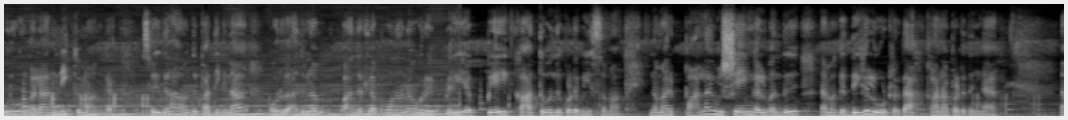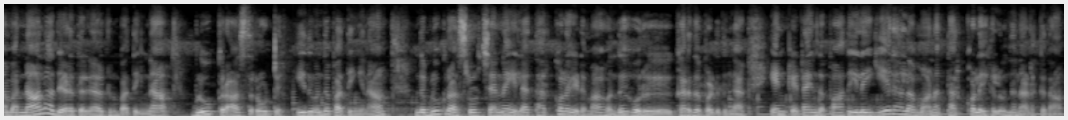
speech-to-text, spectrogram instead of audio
உருவங்களாக நிற்குமாங்க ஸோ இதெல்லாம் வந்து பார்த்தீங்கன்னா ஒரு அதெல்லாம் அந்த இடத்துல போனோன்னா ஒரு பெரிய பேய் காற்று வந்து கூட வீசுமா? இந்த மாதிரி பல விஷயங்கள் வந்து நமக்கு திகில் ஊட்டுறதா காணப்படுதுங்க. நம்பர் நாலாவது இடத்துல இருக்குன்னு பார்த்தீங்கன்னா ப்ளூ கிராஸ் ரோடு இது வந்து பார்த்தீங்கன்னா இந்த ப்ளூ கிராஸ் ரோட் சென்னையில் தற்கொலை இடமாக வந்து ஒரு கருதப்படுதுங்க. ஏன்னு கேட்டால் இந்த பாதையில் ஏராளமான தற்கொலைகள் வந்து நடக்குதாம்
